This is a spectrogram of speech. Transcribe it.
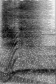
咦？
